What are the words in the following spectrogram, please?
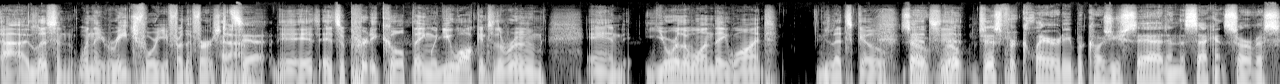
uh, listen, when they reach for you for the first time, it. it's a pretty cool thing. When you walk into the room and you're the one they want, let's go. So, real- just for clarity, because you said in the second service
